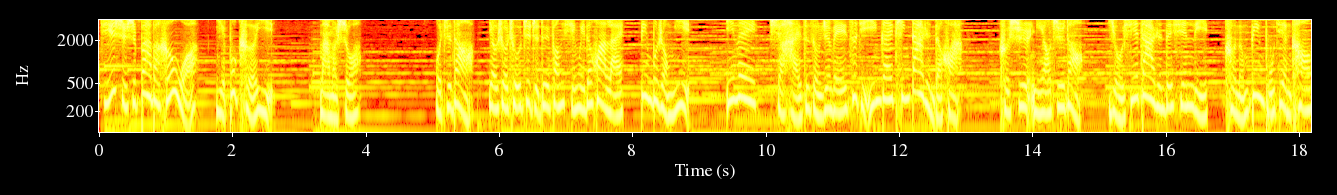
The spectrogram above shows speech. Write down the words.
即使是爸爸和我也不可以。妈妈说：“我知道，要说出制止对方行为的话来，并不容易。”因为小孩子总认为自己应该听大人的话，可是你要知道，有些大人的心里可能并不健康，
